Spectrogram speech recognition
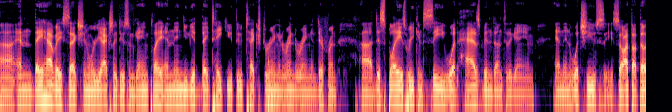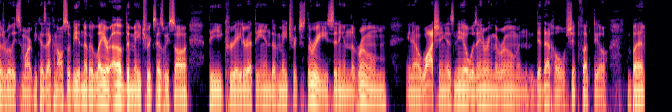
Uh, and they have a section where you actually do some gameplay, and then you get they take you through texturing and rendering and different uh, displays where you can see what has been done to the game and then what you see. So I thought that was really smart because that can also be another layer of the Matrix, as we saw the creator at the end of Matrix 3 sitting in the room, you know, watching as Neo was entering the room and did that whole shit fuck deal. But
